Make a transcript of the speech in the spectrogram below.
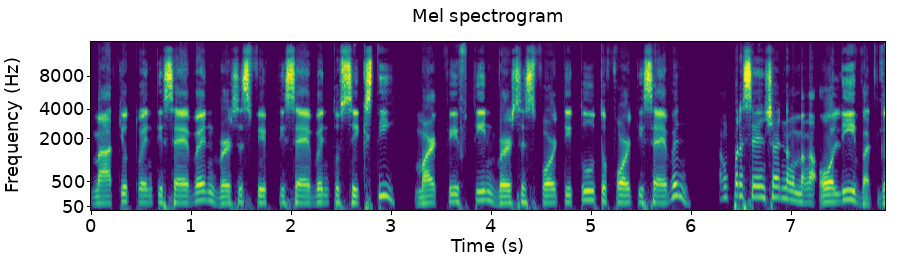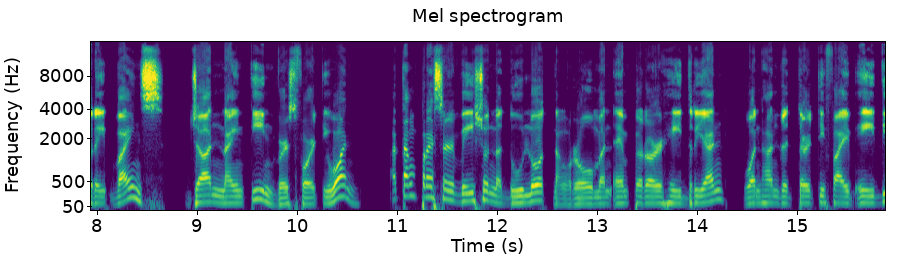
Matthew 27 verses 57 to 60, Mark 15 verses 42 to 47, ang presensya ng mga olive at grapevines, John 19 verse 41, at ang preservation na dulot ng Roman Emperor Hadrian 135 AD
